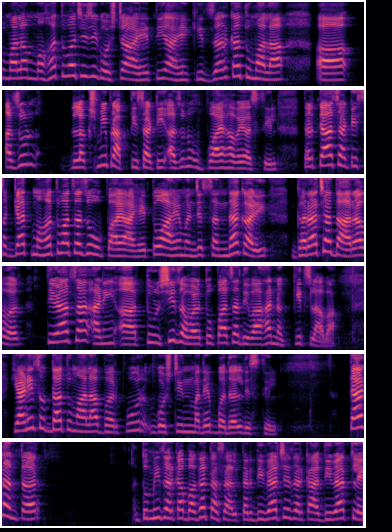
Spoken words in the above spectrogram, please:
तुम्हाला महत्त्वाची जी गोष्ट आहे ती आहे की जर का तुम्हाला अजून लक्ष्मी प्राप्तीसाठी अजून उपाय हवे असतील तर त्यासाठी सगळ्यात महत्त्वाचा जो उपाय आहे तो आहे म्हणजे संध्याकाळी घराच्या दारावर तिळाचा आणि तुळशीजवळ तुपाचा दिवा हा नक्कीच लावा. याने सुद्धा तुम्हाला भरपूर गोष्टींमध्ये बदल दिसतील. त्यानंतर तुम्ही जर का बघत असाल तर दिव्याचे जर का दिव्यातले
